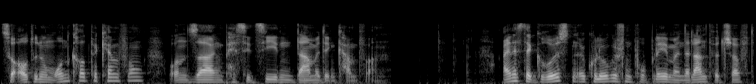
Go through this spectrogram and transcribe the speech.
zur autonomen Unkrautbekämpfung und sagen Pestiziden damit den Kampf an. Eines der größten ökologischen Probleme in der Landwirtschaft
